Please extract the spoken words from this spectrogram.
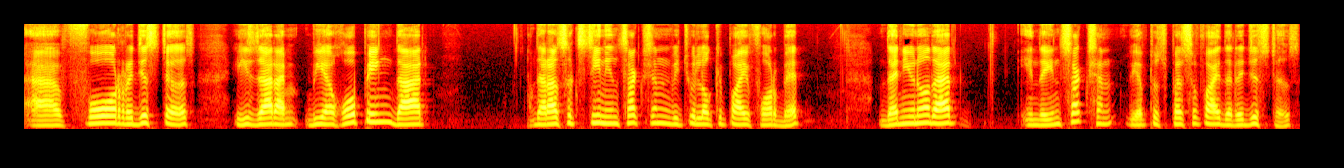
uh, 4 registers is that I'm, we are hoping that there are 16 instructions which will occupy 4 bit. Then you know that in the instruction we have to specify the registers.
